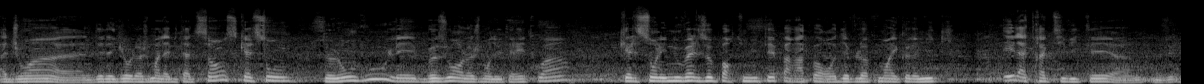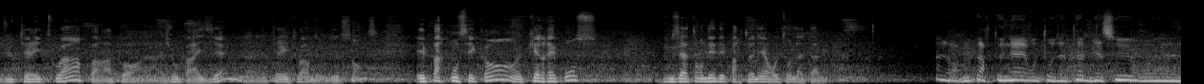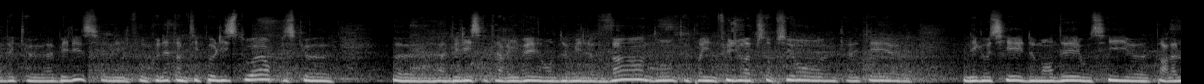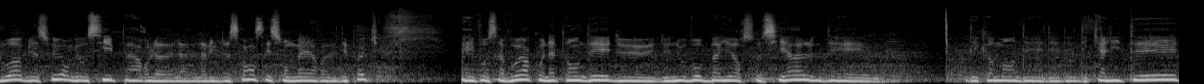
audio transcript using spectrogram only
adjoint euh, délégué au logement et l'habitat de Sens, quels sont selon vous les besoins en logement du territoire? Quelles sont les nouvelles opportunités par rapport au développement économique et l'attractivité euh, du, territoire par rapport à la région parisienne, le territoire de, Sens. Et par conséquent, euh, quelle réponse vous attendez des partenaires autour de la table? Alors, les partenaires autour de la table, bien sûr, euh, avec Abélis, il faut connaître un petit peu l'histoire, puisque Abélis est arrivé en 2020, donc après une fusion-absorption qui a été négociée et demandée aussi par la loi, bien sûr, mais aussi par la, ville de Sens et son maire d'époque. Et il faut savoir qu'on attendait de, nouveaux bailleurs sociaux des, des, des, qualités,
